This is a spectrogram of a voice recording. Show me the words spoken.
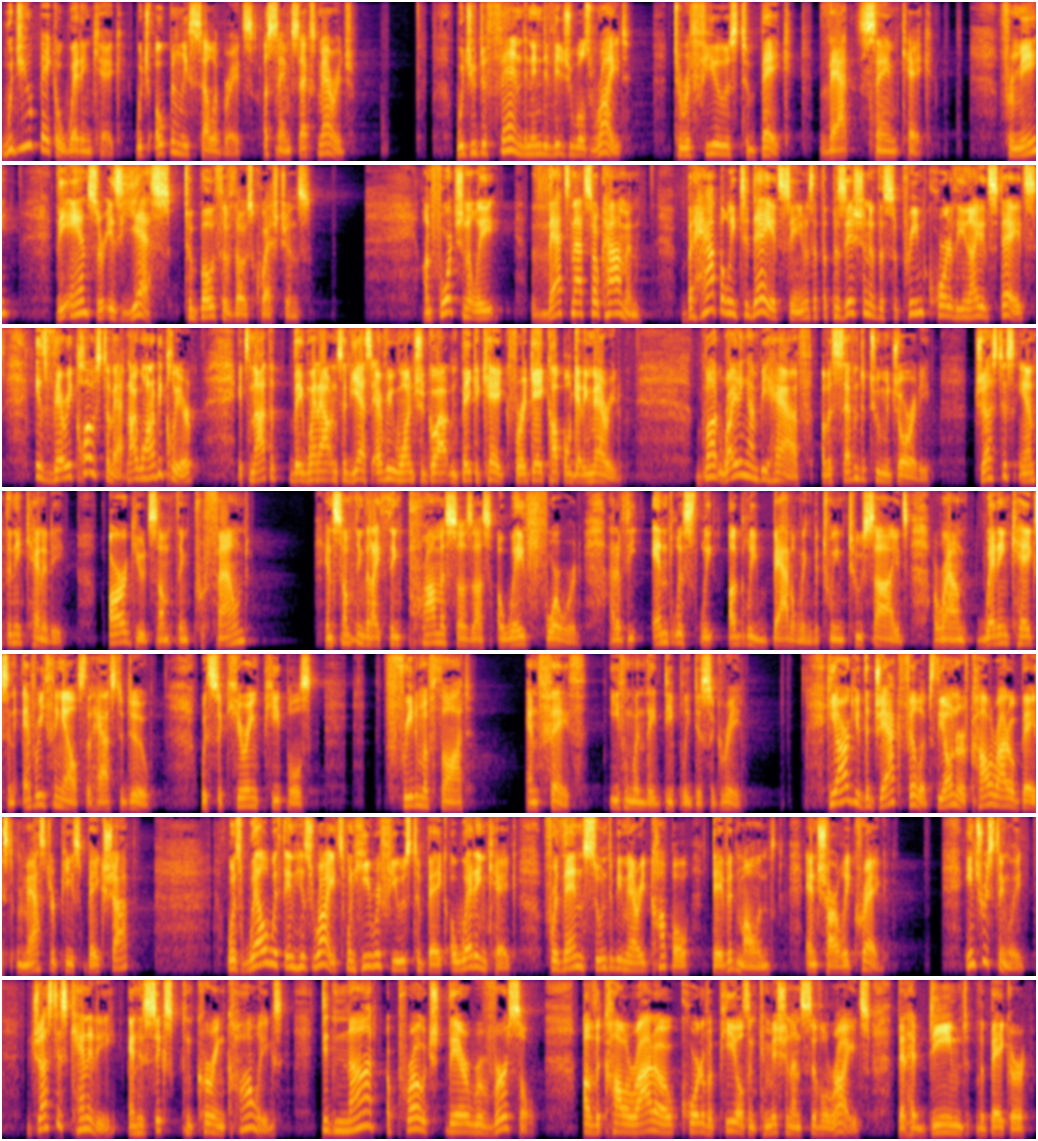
Would you bake a wedding cake which openly celebrates a same sex marriage? Would you defend an individual's right to refuse to bake that same cake? For me, the answer is yes to both of those questions. Unfortunately, that's not so common. But happily today, it seems that the position of the Supreme Court of the United States is very close to that. And I want to be clear it's not that they went out and said, yes, everyone should go out and bake a cake for a gay couple getting married. But writing on behalf of a 7 to 2 majority, Justice Anthony Kennedy argued something profound and something that I think promises us a way forward out of the endlessly ugly battling between two sides around wedding cakes and everything else that has to do with securing people's freedom of thought and faith, even when they deeply disagree. He argued that Jack Phillips, the owner of Colorado based Masterpiece Bake Shop, was well within his rights when he refused to bake a wedding cake for then soon to be married couple David Mullins and Charlie Craig. Interestingly, Justice Kennedy and his six concurring colleagues did not approach their reversal of the Colorado Court of Appeals and Commission on Civil Rights that had deemed the baker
